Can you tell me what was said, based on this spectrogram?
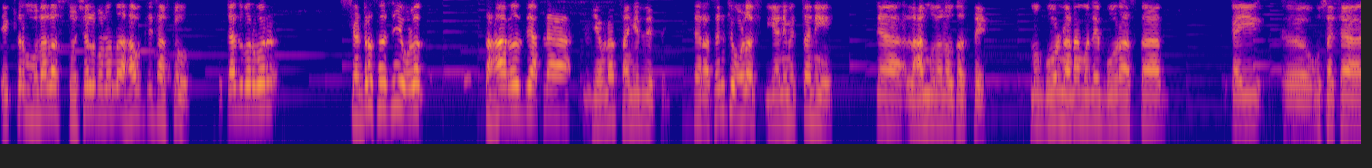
एकतर मुलाला सोशल बनवणं हा उद्देश असतो. त्याचबरोबर षड्रसाची ओळख सहा रस जे आपल्या जेवणात सांगितले त्या रसांची ओळख या निमित्ताने त्या लहान मुलाला होत असते. मग बोर नाण्यामध्ये बोर असतात काही उसाच्या ऊसाच्या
